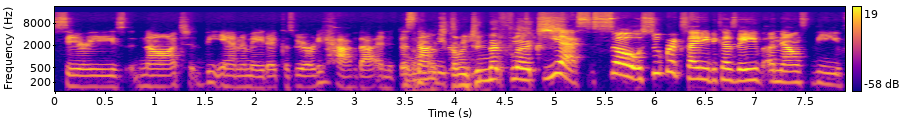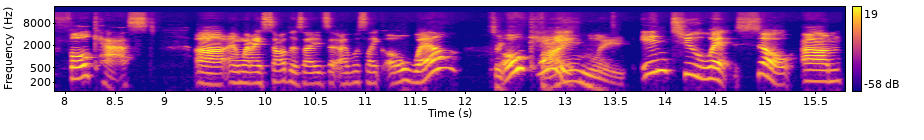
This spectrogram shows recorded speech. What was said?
series, not the animated, because we already have that, and it does not to coming be to Netflix. Yes, so super exciting because they've announced the full cast. Uh, and when I saw this, I, I was like, oh well, like, okay, Finally. into it. So, um,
